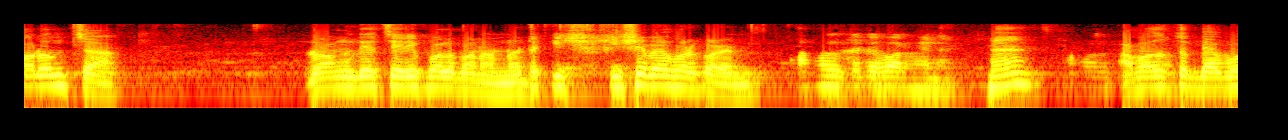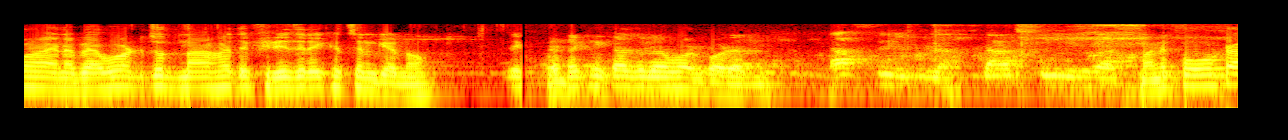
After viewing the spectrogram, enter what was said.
করম চা রং দিয়ে চেরি ফল বানানো এটা কিসে ব্যবহার করেন? আপাতত ব্যবহার হয় না। হ্যাঁ? আপাতত ব্যবহার হয় না ব্যবহার যদি না হয়তো ফ্রিজে রেখেছেন কেন? এটা কি কাজে ব্যবহার করেন? মানে কোটা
